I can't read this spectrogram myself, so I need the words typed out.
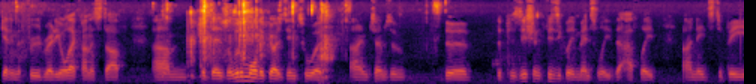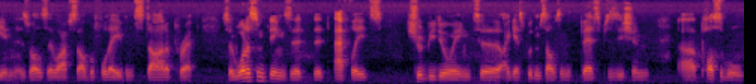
getting the food ready, all that kind of stuff. Um, but there's a little more that goes into it uh, in terms of the the position physically, mentally, the athlete uh, needs to be in, as well as their lifestyle before they even start a prep. So, what are some things that that athletes should be doing to, I guess, put themselves in the best position uh, possible,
